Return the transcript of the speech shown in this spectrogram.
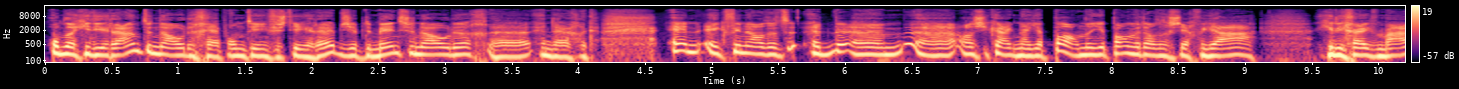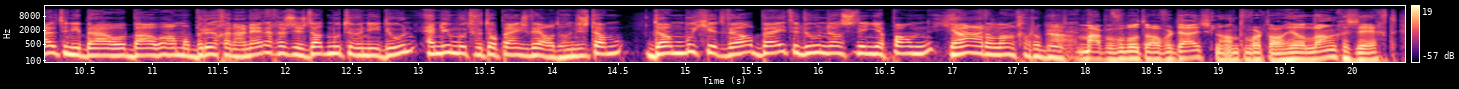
omdat je die ruimte nodig hebt om te investeren. Hè. Dus je hebt de mensen nodig eh, en dergelijke. En ik vind altijd, ehm, eh, als je kijkt naar Japan. In Japan werd altijd gezegd van ja, jullie geven maar uit. En die bouwen, bouwen allemaal bruggen naar nergens. Dus dat moeten we niet doen. En nu moeten we het opeens wel doen. Dus dan, dan moet je het wel beter doen dan ze het in Japan jarenlang geprobeerd hebben. Maar bijvoorbeeld over Duitsland wordt al heel lang gezegd...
